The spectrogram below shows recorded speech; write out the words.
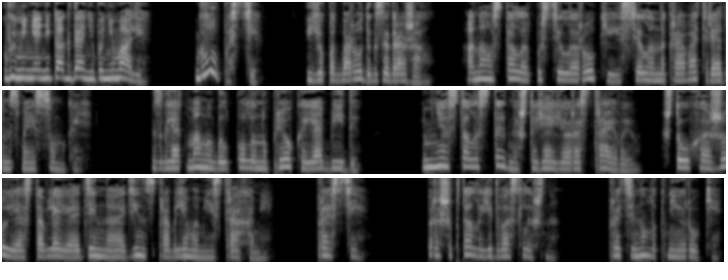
Вы меня никогда не понимали. Глупости!» Ее подбородок задрожал. Она устало отпустила руки и села на кровать рядом с моей сумкой. Взгляд мамы был полон упрека и обиды. И мне стало стыдно, что я ее расстраиваю, что ухожу и оставляю один на один с проблемами и страхами. «Прости», — прошептала едва слышно. Протянула к ней руки.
